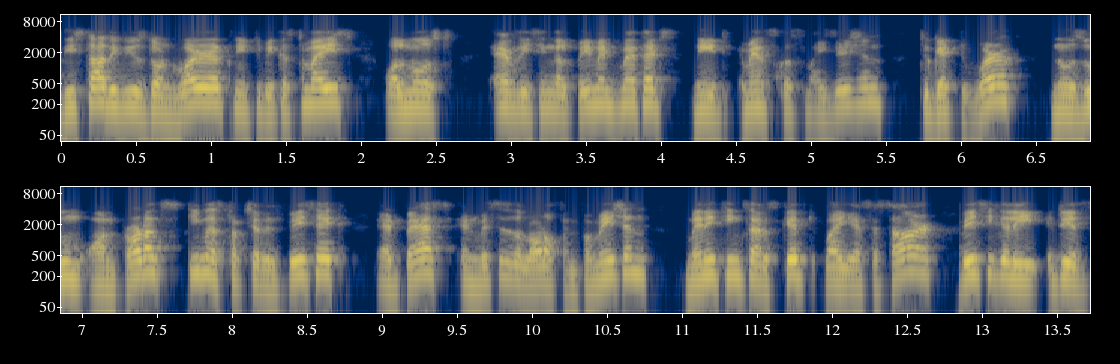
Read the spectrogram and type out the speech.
these star reviews don't work, need to be customized. Almost every single payment methods need immense customization to get to work. No zoom on products. Schema structure is basic at best and misses a lot of information. Many things are skipped by SSR. Basically, it is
